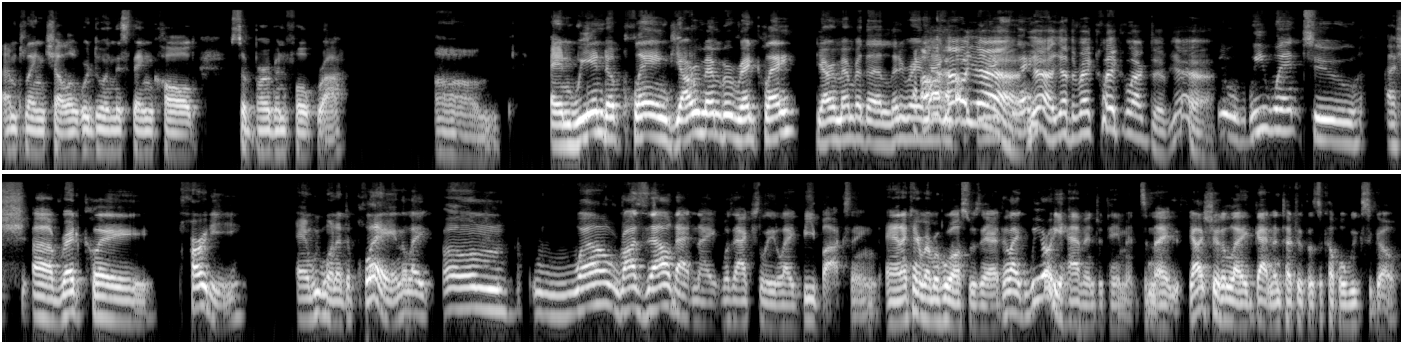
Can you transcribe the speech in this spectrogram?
I'm playing cello. We're doing this thing called suburban folk rock. Um, and we end up playing. Do y'all remember Red Clay? Do y'all remember the literary? Oh hell yeah, yeah, yeah. The Red Clay Collective, yeah. we went to a sh- uh, Red Clay party and we wanted to play. And they're like, um, well, Rozelle that night was actually like beatboxing, and I can't remember who else was there. They're like, we already have entertainment tonight. Y'all should have like gotten in touch with us a couple weeks ago.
